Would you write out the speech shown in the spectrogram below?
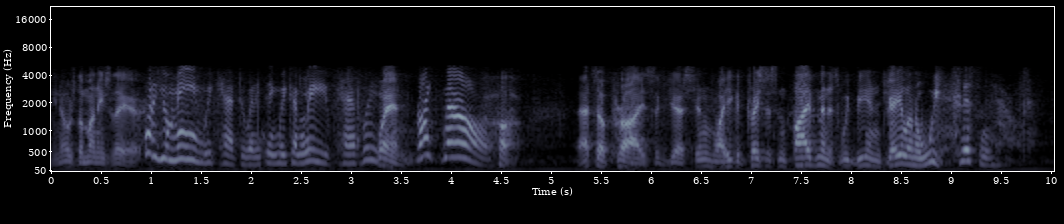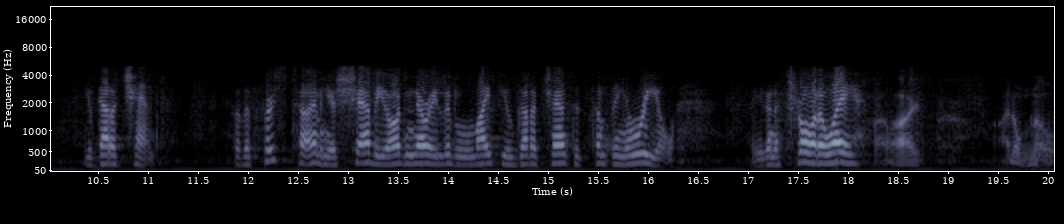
He knows the money's there. What do you mean we can't do anything? We can leave, can't we? When? Right now. Huh. That's a prize suggestion. Why, he could trace us in five minutes. We'd be in jail in a week. Listen, Harold. You've got a chance. For the first time in your shabby, ordinary little life, you've got a chance at something real. Are you going to throw it away? Well, I. I don't know.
